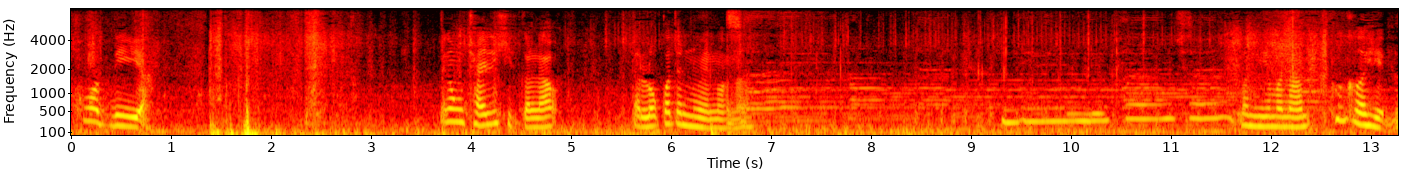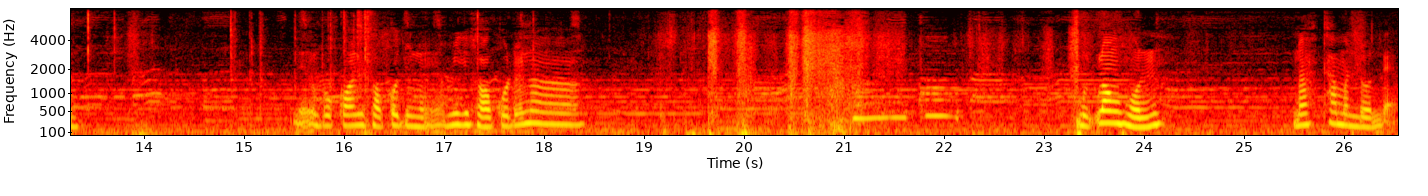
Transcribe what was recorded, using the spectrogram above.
โคตรดีอะ ไม่ต้องใช้ลิขิตกันแล้ว แต่ลบก็จะเหนื่อยหน่อยนะ มันมีมานานเพิ่งเคยเห็นเดี๋ยวอุปกรณ์สอบกดอยู่ไหนอะมีที่สอบกดด้วยนะ หมึกล่องหนนะถ้ามันโดนแดด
